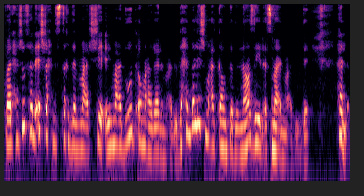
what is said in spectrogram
فرح نشوف هلأ إيش رح نستخدم مع الشيء المعدود أو مع غير المعدود. رح نبلش مع الكاونتبل ناونز هي الأسماء المعدودة. هلأ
